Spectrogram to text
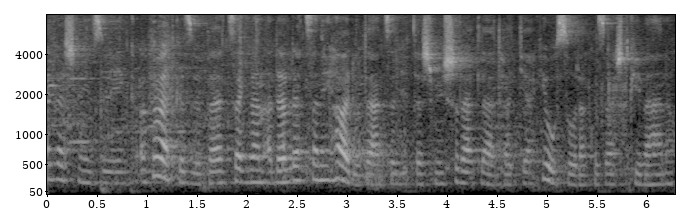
Kedves nézőink, a következő percekben a Debreceni Hajdú Táncegyüttes műsorát láthatják. Jó szórakozást kívánok!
